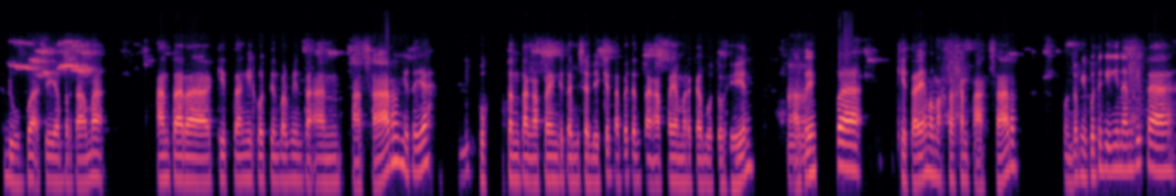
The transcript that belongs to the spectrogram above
dua sih. Yang pertama antara kita ngikutin permintaan pasar gitu ya, Hmm. bukan tentang apa yang kita bisa bikin, tapi tentang apa yang mereka butuhin. Atau Heeh. yang kedua, kita yang memaksakan pasar untuk ngikutin keinginan kita.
